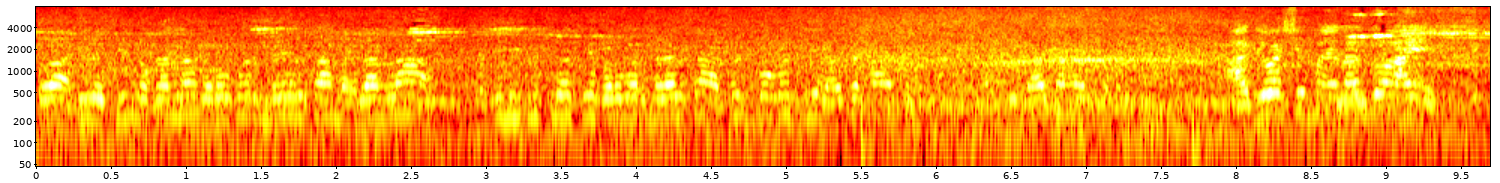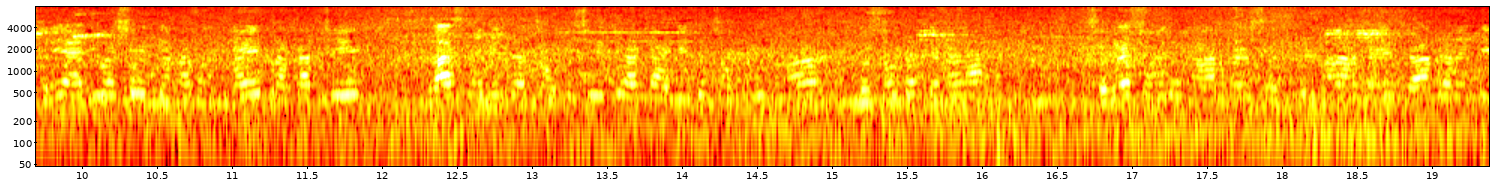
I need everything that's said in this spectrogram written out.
तर आदिवासी लोकांना बरोबर मिळेल का महिलांना प्रतिनिधित्व ते बरोबर मिळेल का? असंच बघत आदिवासी महिला जो आहे ते खरे आदिवासी आहेत. त्यांना कुठल्याही प्रकारचे त्रास न देता. चौकशीच्या कायद्याच्या चौकटीत न बसवता त्यांना सगळ्या सुविधा मिळाल्या पाहिजे संस्कृत मिळाल्या पाहिजे ज्याद्वारे ते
